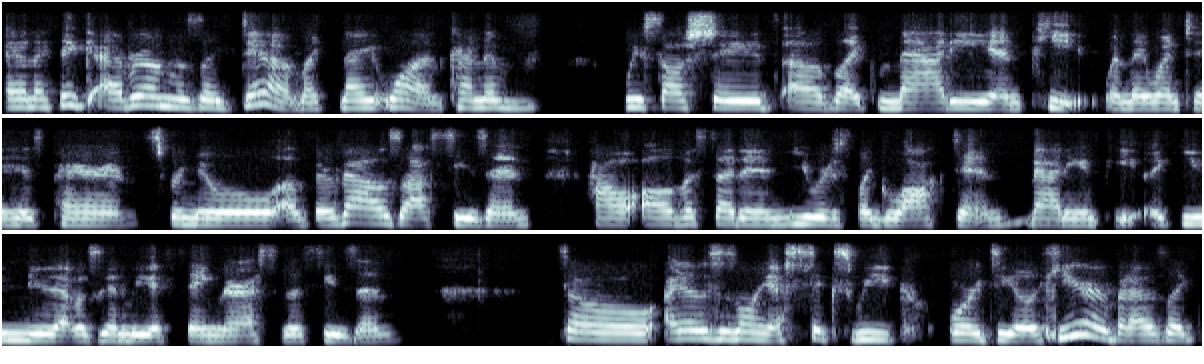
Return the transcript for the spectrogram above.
And I think everyone was like, damn, like night one, kind of we saw shades of like Maddie and Pete when they went to his parents' renewal of their vows last season. How all of a sudden you were just like locked in, Maddie and Pete. Like you knew that was going to be a thing the rest of the season. So I know this is only a six week ordeal here, but I was like,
